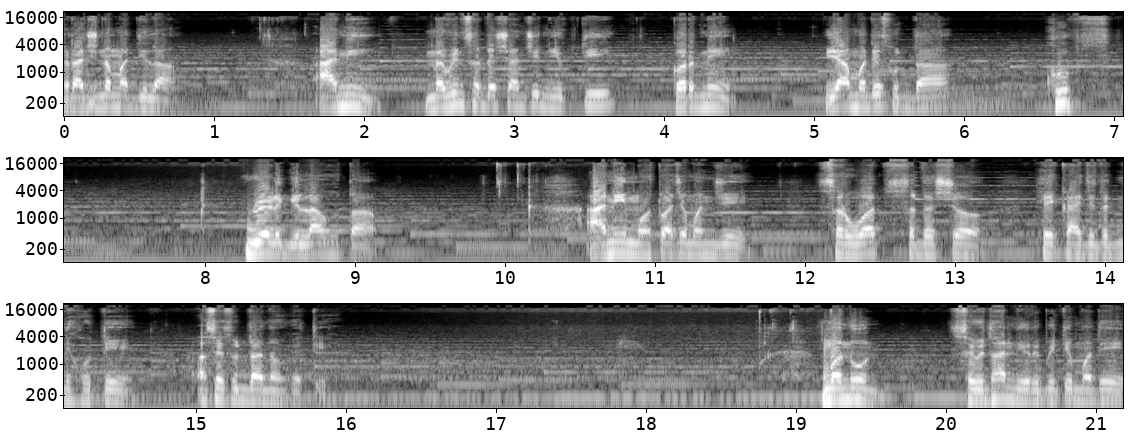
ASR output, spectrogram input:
राजीनामा दिला आणि नवीन सदस्यांची नियुक्ती करणे यामध्ये सुद्धा खूप वेळ गेला होता. आणि महत्त्वाचे म्हणजे सर्वच सदस्य हे कायदेतज्ञ होते असे सुद्धा नव्हे ते म्हणून संविधान निर्मितीमध्ये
